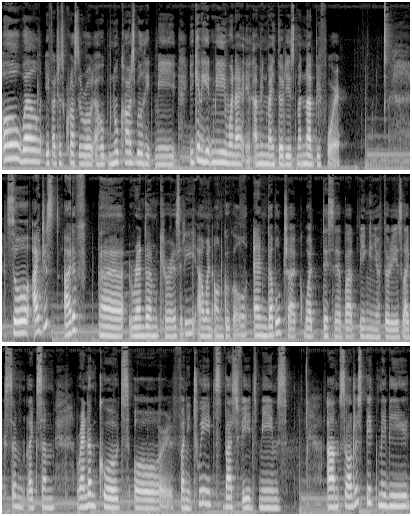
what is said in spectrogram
oh well if i just cross the road i hope no cars will hit me. You can hit me when I, i'm in my 30s but not before. So i just out of uh, random curiosity, I went on Google and double check what they say about being in your 30s, like some like some random quotes or funny tweets, BuzzFeed memes. Um, so I'll just pick maybe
